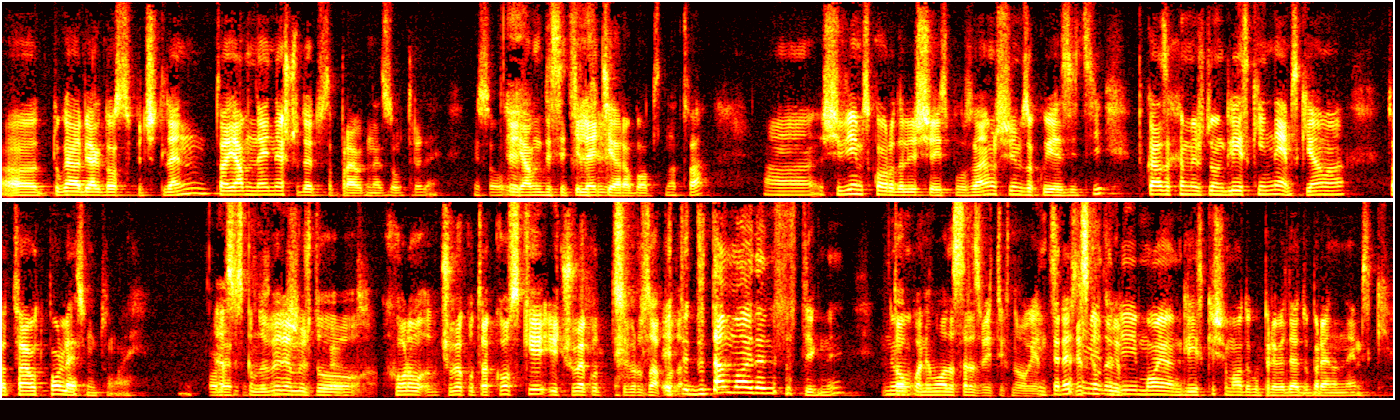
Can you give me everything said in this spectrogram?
А, тогава бях доста впечатлен. Това явно не е нещо, дето са правят днес за утре. Мисъл, е. Явно десетилетия работят на това. А, ще видим скоро дали ще е използваемо, ще видим за кои езици показаха между английски и немски, ама то, това е от по-лесното май. По-лесното, Аз искам да видя между хора, човек от Раковски и човек от Северо-Запада. Ето, до там може да не се стигне. Но... Толкова не мога да се развие технологията. Интересно ми е да дали ми... моя английски ще мога да го преведе добре на немски.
